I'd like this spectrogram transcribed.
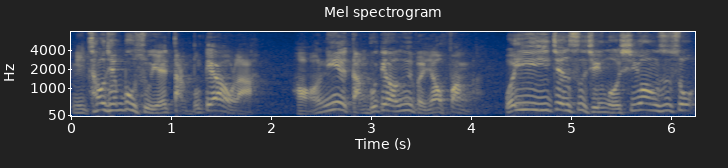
你超前部署也挡不掉啦，好，你也挡不掉日本要放啊。唯一一件事情，我希望是说。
